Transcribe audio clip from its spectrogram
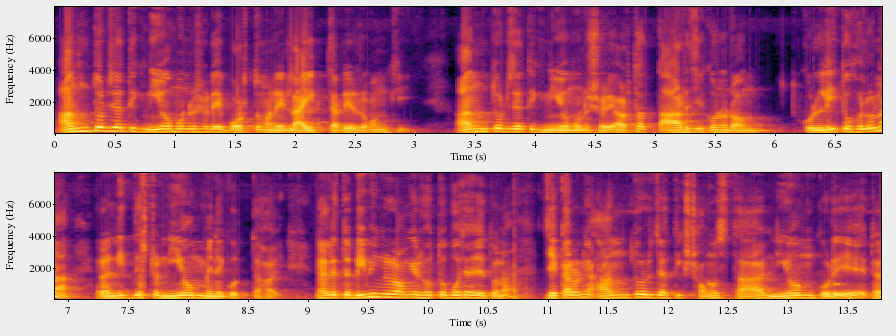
আন্তর্জাতিক নিয়ম অনুসারে বর্তমানে লাইট তারের রং কী? আন্তর্জাতিক নিয়ম অনুসারে, অর্থাৎ তার যে কোনো রং করলেই তো হলো না এটা নির্দিষ্ট নিয়ম মেনে করতে হয়। নাহলে তো বিভিন্ন রঙের হতো, বোঝা যেত না। যে কারণে আন্তর্জাতিক সংস্থা নিয়ম করে এটা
